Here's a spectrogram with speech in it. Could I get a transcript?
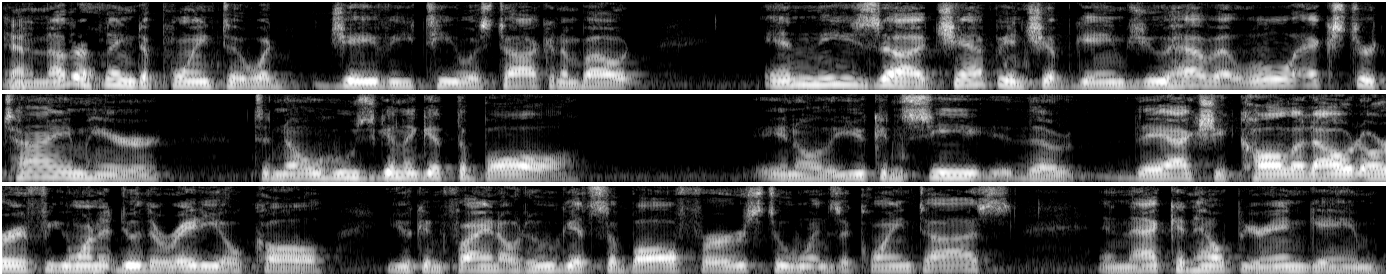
And yep. another thing to point to what JVT was talking about in these uh, championship games, you have a little extra time here to know who's going to get the ball. You know, you can see the they actually call it out, or if you want to do the radio call, you can find out who gets the ball first, who wins the coin toss, and that can help your in game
